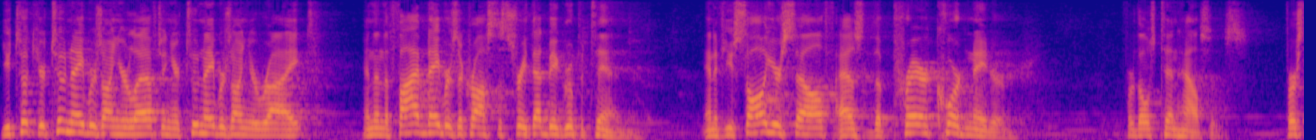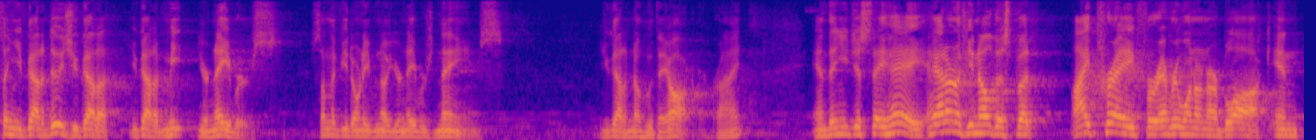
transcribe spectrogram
you took your two neighbors on your left and your two neighbors on your right, and then the five neighbors across the street, that'd be a group of 10. And if you saw yourself as the prayer coordinator for those 10 houses, first thing you've got to do is you've got to, you've got to meet your neighbors. Some of you don't even know your neighbors' names you got to know who they are, right? And then you just say, hey, hey, I don't know if you know this, but I pray for everyone on our block. And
